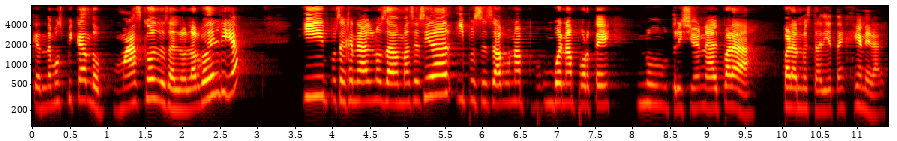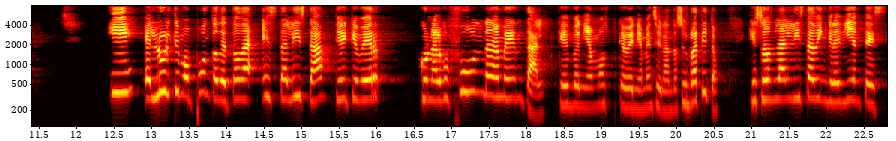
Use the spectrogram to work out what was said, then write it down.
que andemos picando más cosas a lo largo del día y pues en general nos daba más saciedad y pues es una, un buen aporte nutricional para, para nuestra dieta en general. Y el último punto de toda esta lista tiene que ver con algo fundamental que veníamos que venía mencionando hace un ratito, que son la lista de ingredientes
